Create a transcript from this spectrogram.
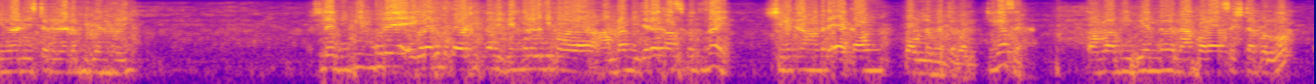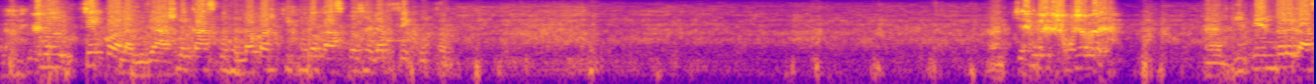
ইউনাইটেড স্টেটের একটা ভিপিএন ধরি। আসলে ভিপিএন ধরে এগুলো কিন্তু করা ঠিক না। ভিপিএন ধরে যদি আমরা নিজেরা কাজ করতে যাই সেক্ষেত্রে আমাদের অ্যাকাউন্ট প্রবলেম হতে পারে, ঠিক আছে? তো আমরা ভিপিএন ধরে না করার চেষ্টা করব। চেক করা লাগবে যে আসলে কাজ করছে লকার ঠিক মতো কাজ করছে এটা চেক করতে হবে চেক করলে সমস্যা হবে। হ্যাঁ ভিপিএন ধরে কাজ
